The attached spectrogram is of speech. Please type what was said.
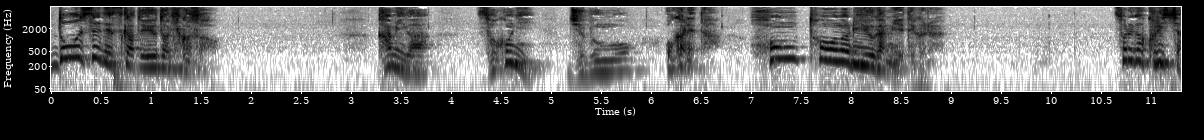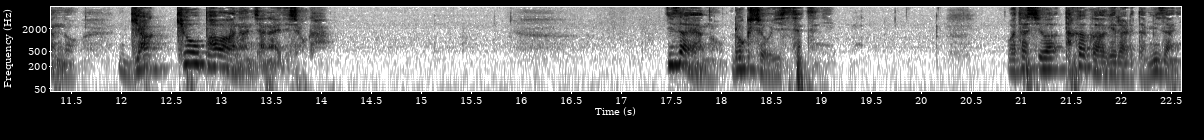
どうしてですかという時こそ神がそこに自分を置かれた本当の理由が見えてくる。それがクリスチャンの逆境パワーなんじゃないでしょうか。イザヤの6章1節に「私は高く上げられた御座に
